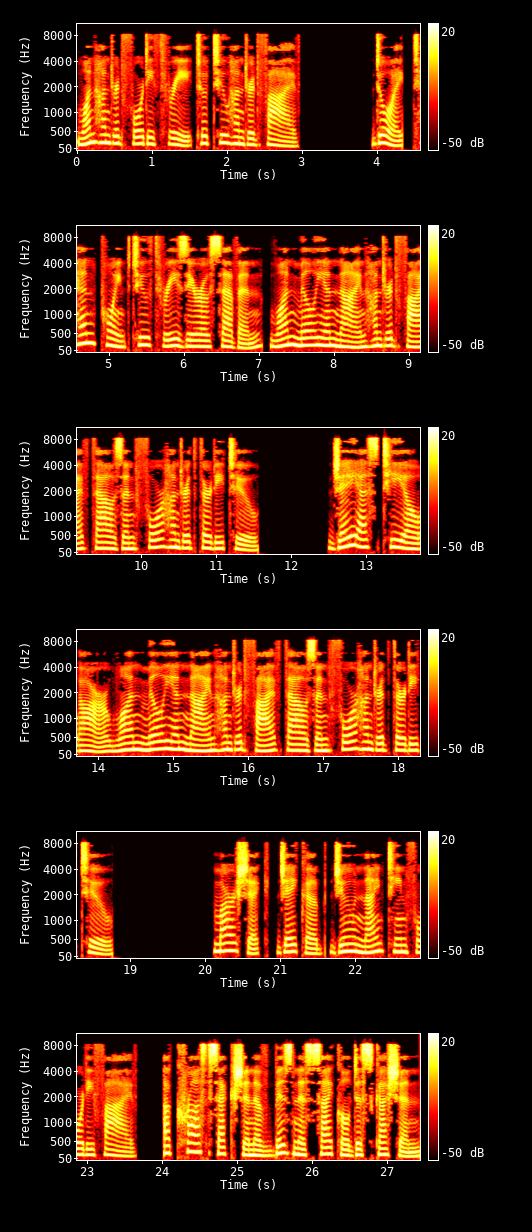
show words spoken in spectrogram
143–205 doi 10.2307 1905432 JSTOR 1905432 Marschak, Jacob June 1945. A Cross-Section of Business Cycle Discussion.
